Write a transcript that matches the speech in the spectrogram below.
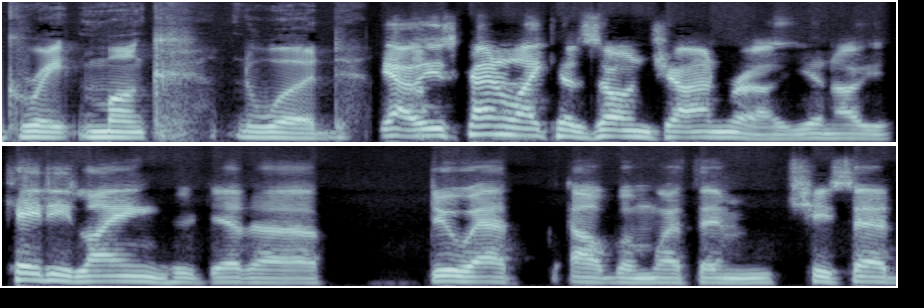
great monk would. Yeah, he's kind of like his own genre, you know. k.d. lang who did a duet album with him, she said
